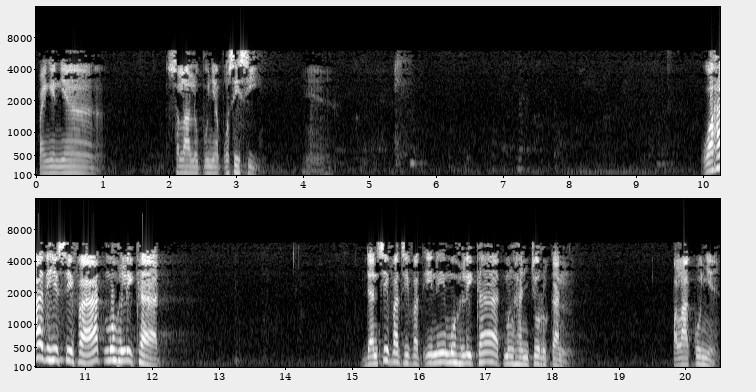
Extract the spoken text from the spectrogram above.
pengennya selalu punya posisi Wahadihi sifat muhlikat Dan sifat-sifat ini muhlikat menghancurkan pelakunya.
